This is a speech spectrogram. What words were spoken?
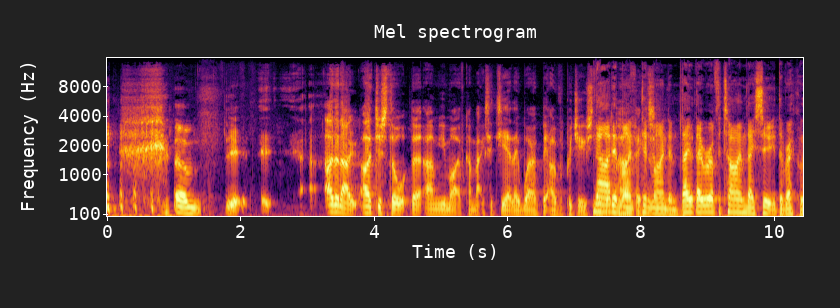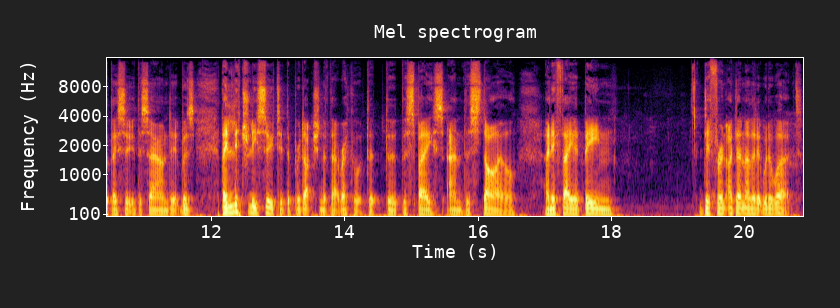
um, I don't know. I just thought that um, you might have come back and said, "Yeah, they were a bit overproduced." No, I didn't mind. Didn't mind them. They they were of the time. They suited the record. They suited the sound. It was they literally suited the production of that record, the the the space and the style. And if they had been different, I don't know that it would have worked.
